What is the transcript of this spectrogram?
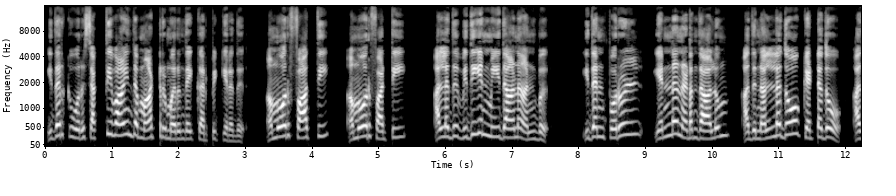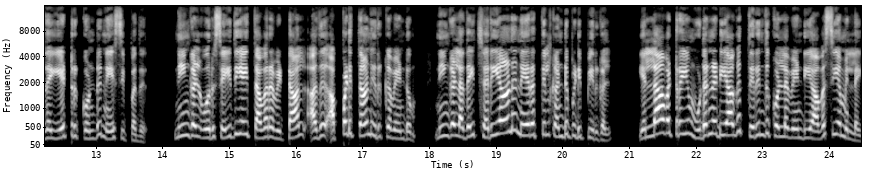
இதற்கு ஒரு சக்தி வாய்ந்த மாற்று மருந்தை கற்பிக்கிறது. அமோர் ஃபாத்தி அமோர் ஃபாட்டி அல்லது விதியின் மீதான அன்பு. இதன் பொருள் என்ன நடந்தாலும் அது நல்லதோ கெட்டதோ அதை ஏற்றுக்கொண்டு நேசிப்பது. நீங்கள் ஒரு செய்தியை தவறவிட்டால் அது அப்படித்தான் இருக்க வேண்டும். நீங்கள் அதை சரியான நேரத்தில் கண்டுபிடிப்பீர்கள். எல்லாவற்றையும் உடனடியாக தெரிந்து கொள்ள வேண்டிய அவசியமில்லை.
